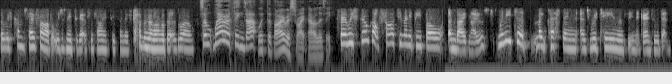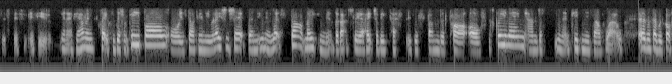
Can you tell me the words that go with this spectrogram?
So we've come so far, but we just need to get society kind of coming along a bit as well. So where are things at with the virus right now, Lizzie? So we've still got far too many people undiagnosed we need to make testing as routine as you know going to the dentist. If if you you know if you're having sex with different people or you're starting a new relationship, then you know let's start making it that actually a HIV test is a standard part of screening and just you know keeping yourself well. As I said, we've got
